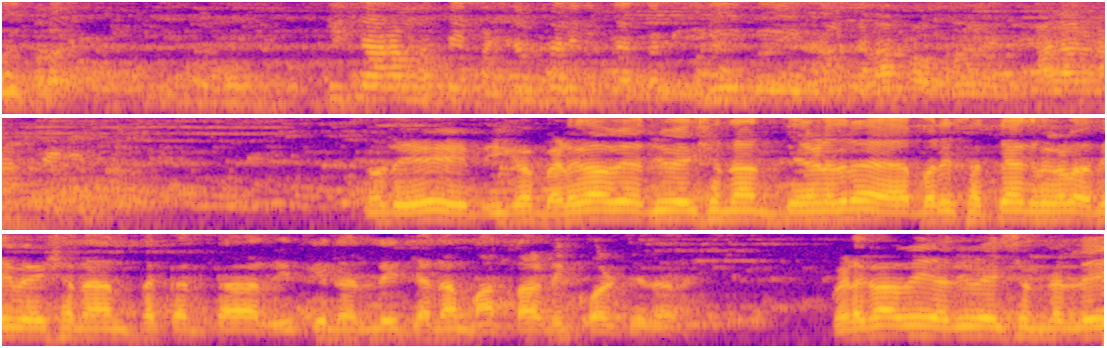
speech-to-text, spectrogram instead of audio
ಅಭಿಪ್ರಾಯ. ವಿಚಾರ ಮತ್ತೆ ಪಂಚಮಸಾಲಿ ವಿಚಾರದಲ್ಲಿ ಇಡೀ ಕಲಾಪ ಕಾಲಹರಣ ಆಗ್ತಾ ಇದೆ ನೋಡಿ, ಈಗ ಬೆಳಗಾವಿ ಅಧಿವೇಶನ ಅಂತ ಹೇಳಿದ್ರೆ ಬರೀ ಸತ್ಯಾಗ್ರಹಗಳ ಅಧಿವೇಶನ ಅಂತಕ್ಕಂಥ ರೀತಿಯಲ್ಲಿ ಜನ ಮಾತಾಡಿಕೊಳ್ತಿದ್ದಾರೆ ಬೆಳಗಾವಿ ಅಧಿವೇಶನದಲ್ಲಿ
